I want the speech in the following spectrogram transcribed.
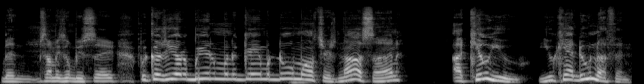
Then somebody's gonna be say because he had to beat him in a game of duel monsters. Nah, son, I kill you. You can't do nothing.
